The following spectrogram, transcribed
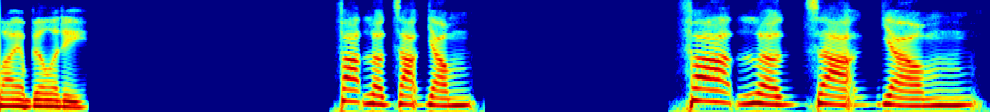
liability, 法律責任，法律責任。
